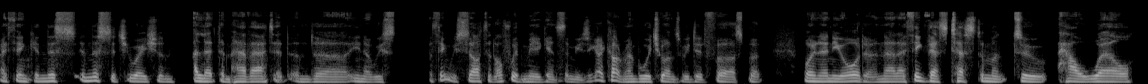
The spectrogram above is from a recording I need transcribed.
I think in this in this situation, I let them have at it, and uh, you know we. I think we started off with me against the music. I can't remember which ones we did first, but or in any order. And I think that's testament to how well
